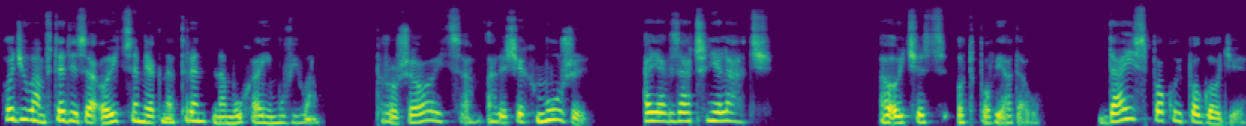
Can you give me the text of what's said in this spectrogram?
Chodziłam wtedy za ojcem jak natrętna mucha i mówiłam: Proszę ojca, ale się chmurzy, a jak zacznie lać? A ojciec odpowiadał: Daj spokój pogodzie.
